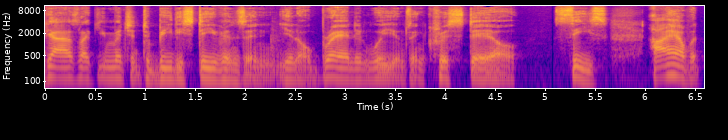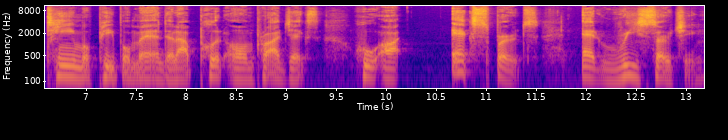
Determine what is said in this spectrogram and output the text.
guys like you mentioned, Tabiti Stevens and you know Brandon Williams and Christelle Cease. I have a team of people, man, that I put on projects who are experts at researching,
